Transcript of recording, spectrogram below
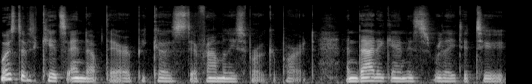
Most of the kids end up there because their families broke apart, and that again is related to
